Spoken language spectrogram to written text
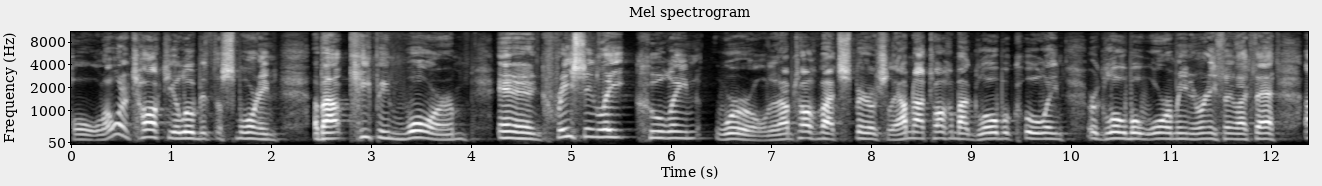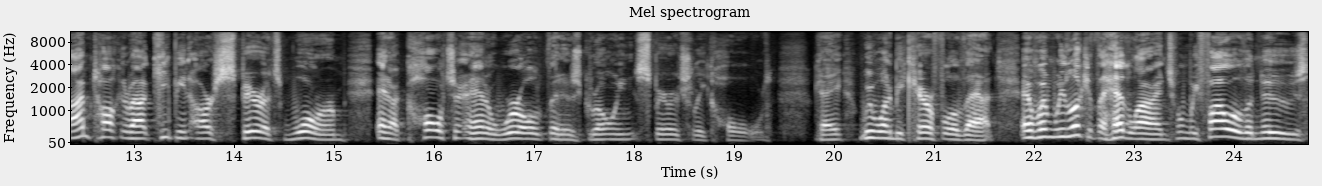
cold. I want to talk to you a little bit this morning about keeping warm in an increasingly cooling world. And I'm talking about spiritually. I'm not talking about global cooling or global warming or anything like that. I'm talking about keeping our spirits warm in a culture and a world that is growing spiritually cold. Okay, we want to be careful of that. And when we look at the headlines, when we follow the news,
